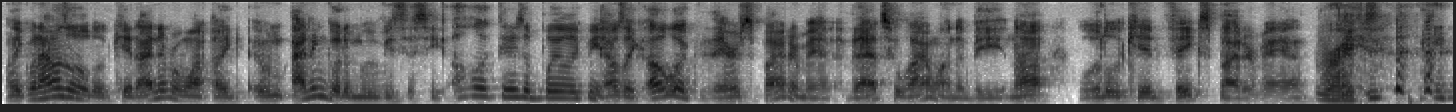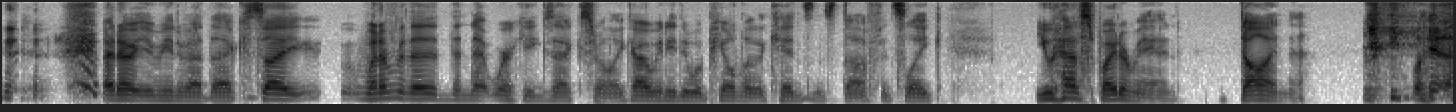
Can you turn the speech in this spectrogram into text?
Like when I was a little kid, I never want like um, I didn't go to movies to see. Oh look, there's a boy like me. I was like, oh look, there's Spider Man. That's who I want to be, not little kid fake Spider Man. right. I know what you mean about that because I, whenever the the network execs are like, "Oh, we need to appeal to the kids and stuff," it's like, you have Spider-Man, done. yeah,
